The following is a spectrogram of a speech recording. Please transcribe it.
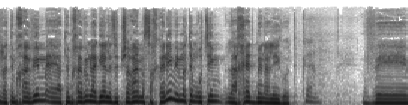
ואתם חייבים, חייבים להגיע לאיזה פשרה עם השחקנים, אם אתם רוצים לאחד בין הליגות. כן. וזה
